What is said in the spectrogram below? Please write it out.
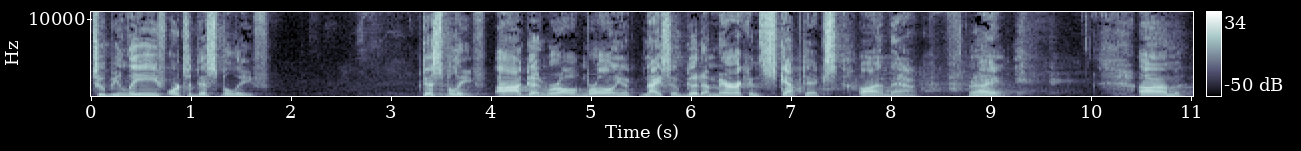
to believe or to disbelieve? Disbelief. Ah, good. We're all, we're all you know, nice and good American skeptics on that, right? Um,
